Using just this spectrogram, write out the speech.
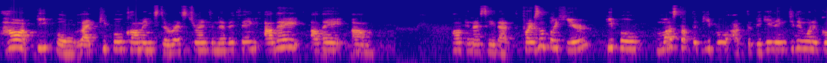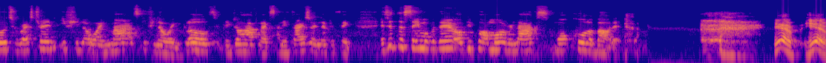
how are people like people coming to the restaurant and everything are they are they um how can i say that? For example here people most of the people at the beginning didn't want to go to restaurant if you're not wearing mask if you're not wearing gloves if they don't have like sanitizer and everything. Is it the same over there or people are more relaxed more cool about it here here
